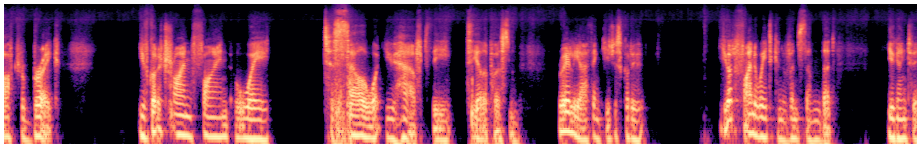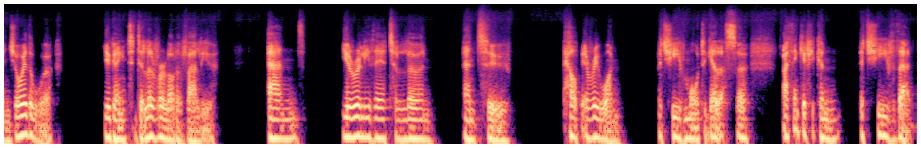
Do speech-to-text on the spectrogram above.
after a break, you've got to try and find a way to sell what you have to the to the other person. Really, I think you just got to you got to find a way to convince them that you're going to enjoy the work, you're going to deliver a lot of value, and you're really there to learn and to help everyone achieve more together. So I think if you can achieve that,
